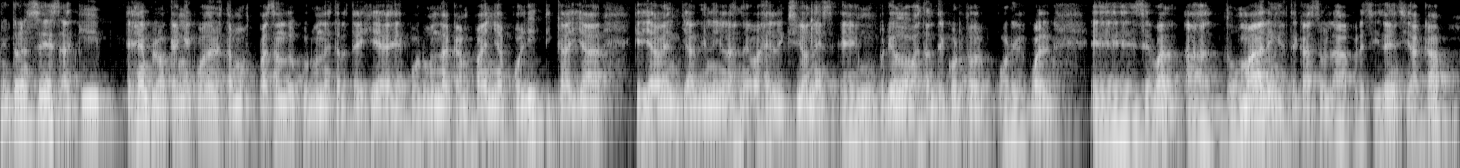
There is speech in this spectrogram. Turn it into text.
entonces, aquí, ejemplo, acá en Ecuador estamos pasando por una estrategia, eh, por una campaña política ya, que ya, ven, ya vienen las nuevas elecciones en un periodo bastante corto por el cual eh, se va a tomar, en este caso, la presidencia acá.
